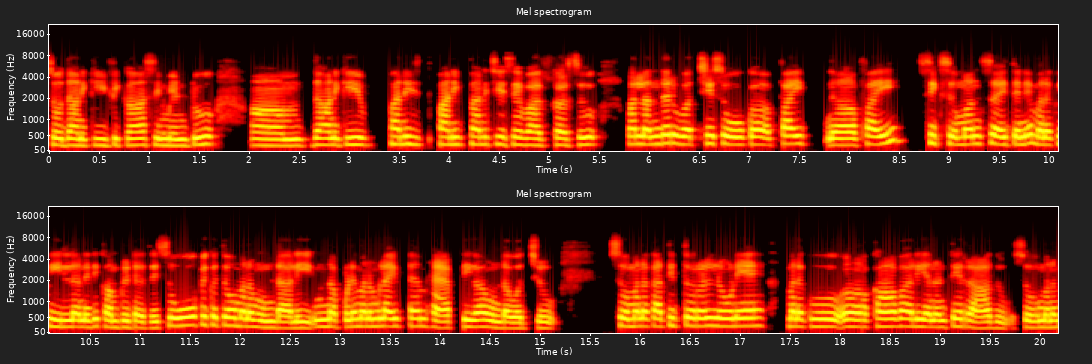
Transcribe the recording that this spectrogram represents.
సో దానికి ఇటుక సిమెంటు ఆ దానికి పని పని పని చేసే వర్కర్స్ వాళ్ళందరూ వచ్చి సో ఒక ఫైవ్ ఫైవ్ సిక్స్ మంత్స్ అయితేనే మనకు ఇల్లు అనేది కంప్లీట్ అవుతుంది. సో ఓపికతో మనం ఉండాలి. ఉన్నప్పుడే మనం లైఫ్ టైం హ్యాపీగా ఉండవచ్చు. సో మనకు అతి త్వరలోనే మనకు కావాలి అని అంటే రాదు. సో మనం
